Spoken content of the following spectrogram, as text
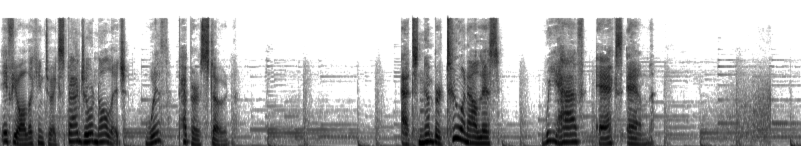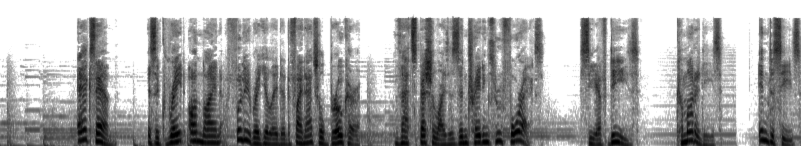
if you are looking to expand your knowledge with Pepperstone. At number 2 on our list, we have XM. XM is a great online, fully regulated financial broker that specializes in trading through Forex, CFDs, commodities, indices,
